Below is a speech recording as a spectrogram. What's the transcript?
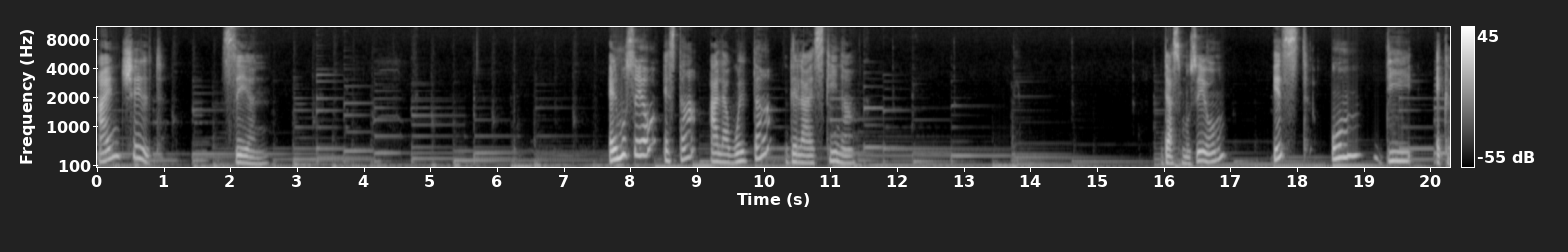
ein Schild sehen. El museo está a la vuelta de la esquina. Das Museum ist um die Ecke.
